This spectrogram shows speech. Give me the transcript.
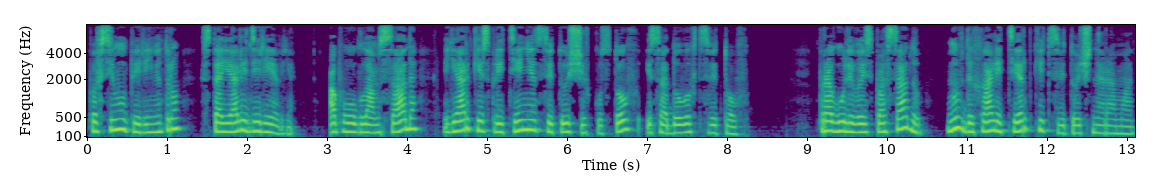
По всему периметру стояли деревья, а по углам сада яркие сплетения цветущих кустов и садовых цветов. Прогуливаясь по саду, мы вдыхали терпкий цветочный аромат.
